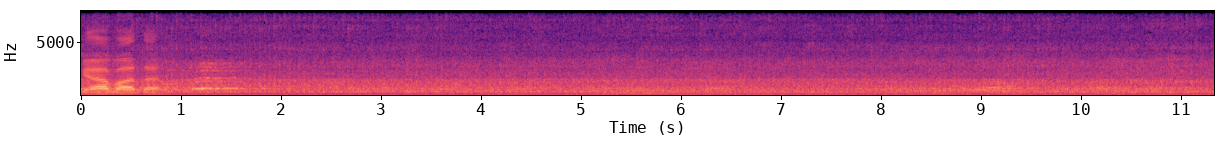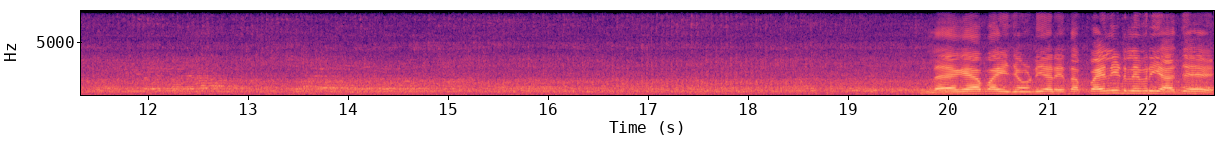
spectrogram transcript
ਕਿਆ ਬਾਤ ਹੈ। ਲੈ ਗਿਆ ਭਾਈ ਜੌਂਡੀਅਰ ਇਹ ਤਾਂ ਪਹਿਲੀ ਡਿਲੀਵਰੀ ਅੱਜ ਇਹ।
